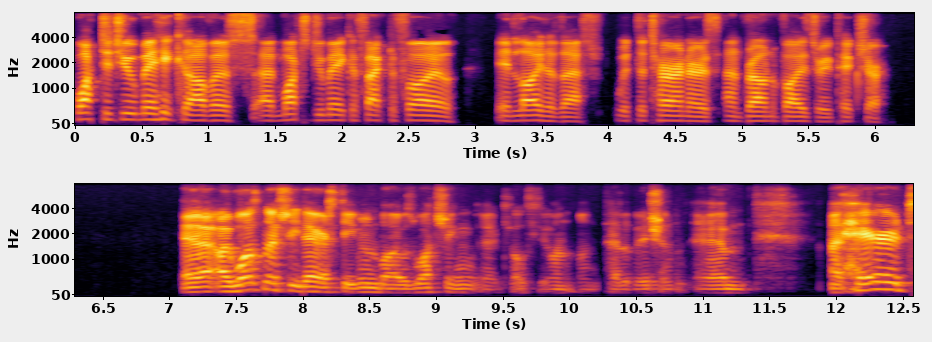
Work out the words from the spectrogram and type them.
what did you make of it, and what did you make of File in light of that with the Turners and Brown Advisory picture? Uh, I wasn't actually there, Stephen, but I was watching uh, closely on, on television. Um, I heard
